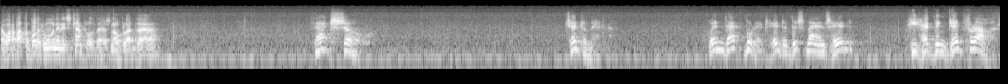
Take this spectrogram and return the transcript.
Now, what about the bullet wound in his temple? There's no blood there. That's so. Gentlemen, when that bullet entered this man's head, he had been dead for hours.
